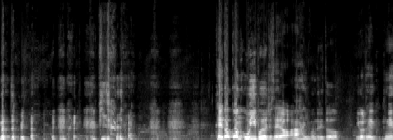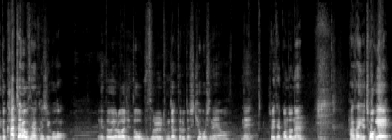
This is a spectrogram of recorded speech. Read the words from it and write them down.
남자입니다. 비전이야. 대도권 5위 보여주세요. 아 이분들이 또 이걸 되게 굉장히 또 가짜라고 생각하시고 또 여러 가지 또 무술 동작들을 또 시켜보시네요. 네, 저희 태권도는 항상 이제 적의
